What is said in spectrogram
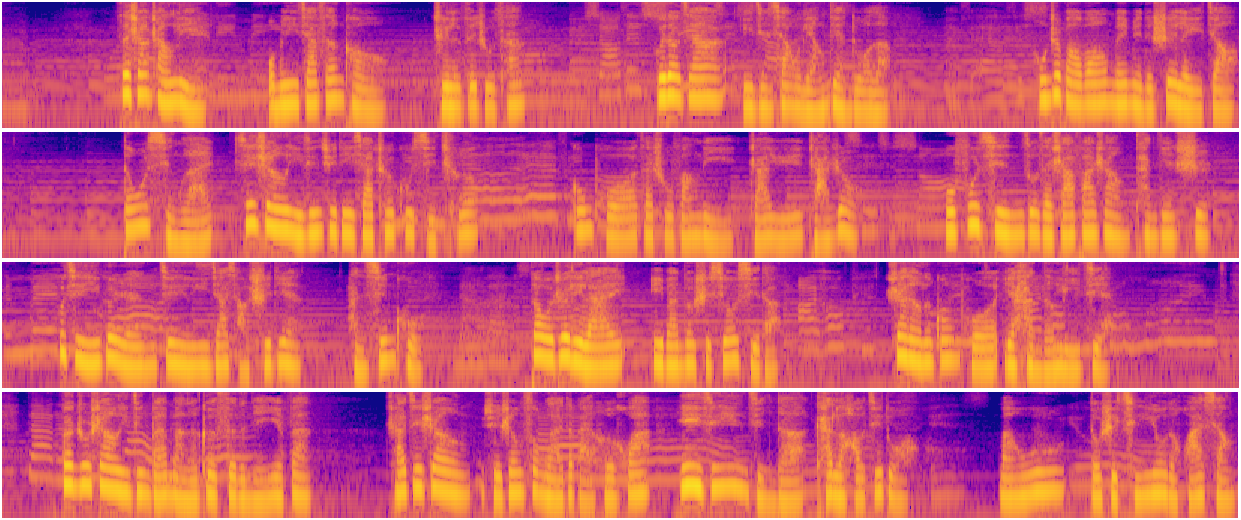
在商场里，我们一家三口吃了自助餐。回到家已经下午两点多了，哄着宝宝美美的睡了一觉。等我醒来，先生已经去地下车库洗车，公婆在厨房里炸鱼炸肉，我父亲坐在沙发上看电视。父亲一个人经营一家小吃店，很辛苦。到我这里来，一般都是休息的。善良的公婆也很能理解。饭桌上已经摆满了各色的年夜饭，茶几上学生送来的百合花也已经应景的开了好几朵。满屋都是清幽的花香。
